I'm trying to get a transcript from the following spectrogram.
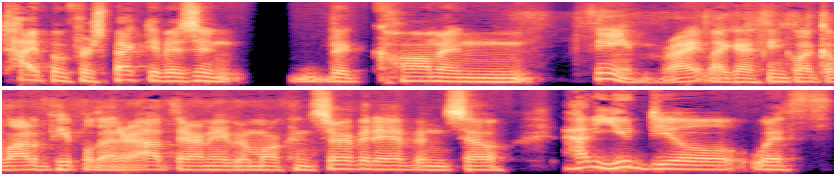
type of perspective isn't the common theme, right? Like I think like a lot of the people that are out there are maybe more conservative. And so how do you deal with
